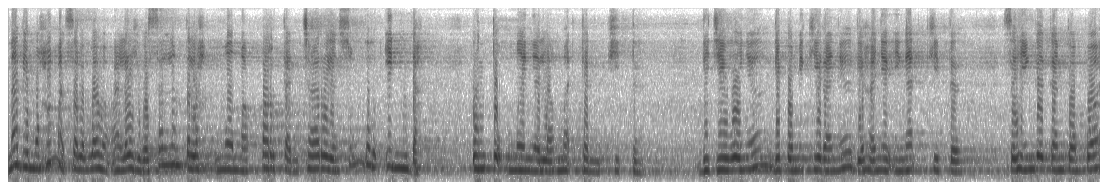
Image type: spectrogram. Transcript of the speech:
Nabi Muhammad sallallahu alaihi wasallam telah memaparkan cara yang sungguh indah untuk menyelamatkan kita. Di jiwanya, di pemikirannya dia hanya ingat kita. Sehingga kan tuan-puan,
